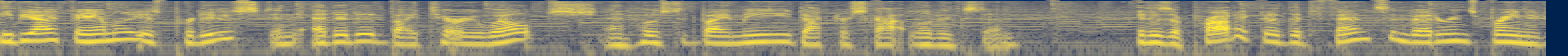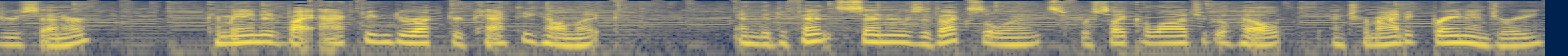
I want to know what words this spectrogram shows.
TBI Family is produced and edited by Terry Welch and hosted by me, Dr. Scott Livingston. It is a product of the Defense and Veterans Brain Injury Center, commanded by Acting Director Kathy Helmick, and the Defense Centers of Excellence for Psychological Health and Traumatic Brain Injury,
